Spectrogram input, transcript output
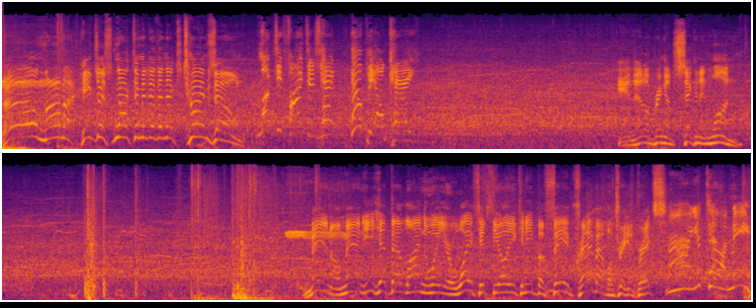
Oh, mama! He just knocked him into the next time zone. Once he finds his head, he'll be okay. And that'll bring up second and one. Man, oh man, he hit that line the way your wife hits the all-you-can-eat buffet at crabapple trees, Bricks. Ah, you're telling me.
